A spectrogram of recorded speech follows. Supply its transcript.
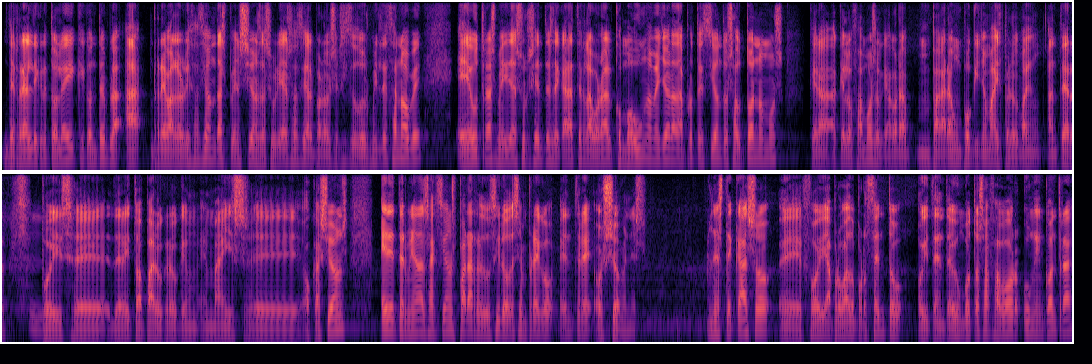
de Real Decreto Lei que contempla a revalorización das pensións da Seguridade Social para o exercicio 2019 e outras medidas urxentes de carácter laboral como unha mellora da protección dos autónomos que era aquelo famoso que agora mm, pagarán un poquinho máis pero van a ter mm. pois eh, dereito a paro creo que en, en máis eh, ocasións e determinadas accións para reducir o desemprego entre os xóvenes. Neste caso eh, foi aprobado por 181 votos a favor, un en contra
